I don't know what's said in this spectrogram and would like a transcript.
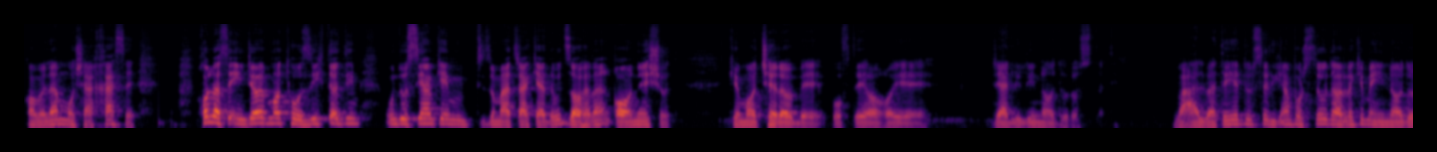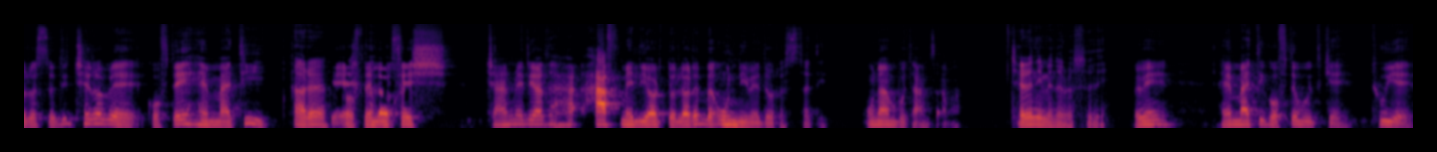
کاملا مشخصه. خلاصه اینجا ما توضیح دادیم. اون دوستی هم که این چیزو مطرح کرده بود ظاهرا قانع شد که ما چرا به گفته آقای جلیلی نادرست و البته یه دوست دیگه هم پرسیده بود حالا که به این نادرست دادید چرا به گفته همتی آره اختلافش چند میلیارد هفت میلیارد دلاره به اون نیمه درست دادی؟ اونم بود همزمان. چرا نیمه درست دادی؟ ببین همتی گفته بود که توی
